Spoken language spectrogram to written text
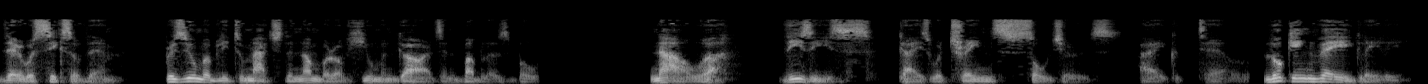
There were six of them, presumably to match the number of human guards and bubblers both. Now, uh, these guys were trained soldiers, I could tell, looking vaguely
